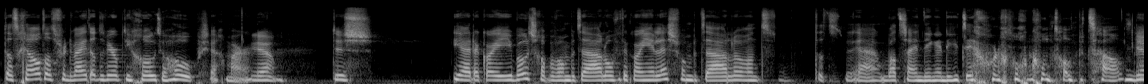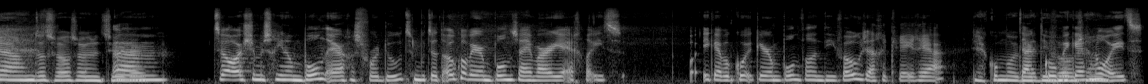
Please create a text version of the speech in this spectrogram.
dat geld, dat verdwijnt altijd weer op die grote hoop, zeg maar. Ja. Dus ja, daar kan je je boodschappen van betalen of daar kan je een les van betalen. Want dat, ja, wat zijn dingen die je tegenwoordig nog contant betaalt? ja, dat is wel zo natuurlijk. Ehm, terwijl als je misschien een bon ergens voor doet, moet het ook wel weer een bon zijn waar je echt wel iets. Ik heb een keer een bon van een Divosa gekregen, ja. ja, kom nooit Daar bij kom ik echt nooit.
